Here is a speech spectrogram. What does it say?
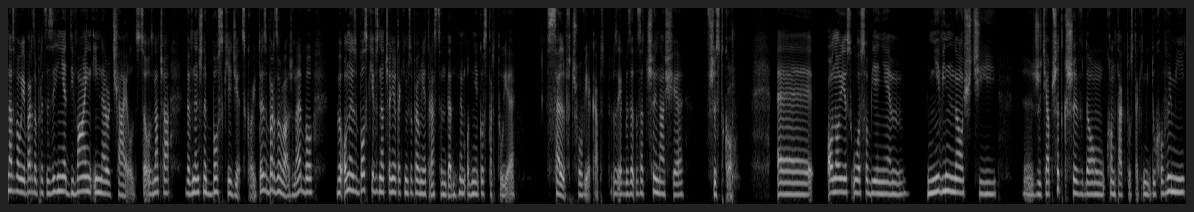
nazwał je bardzo precyzyjnie Divine Inner Child, co oznacza wewnętrzne boskie dziecko. I to jest bardzo ważne, bo bo ono jest boskie w znaczeniu takim zupełnie transcendentnym. Od niego startuje self człowieka. Jakby za, zaczyna się wszystko. E, ono jest uosobieniem niewinności, e, życia przed krzywdą, kontaktu z takimi duchowymi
